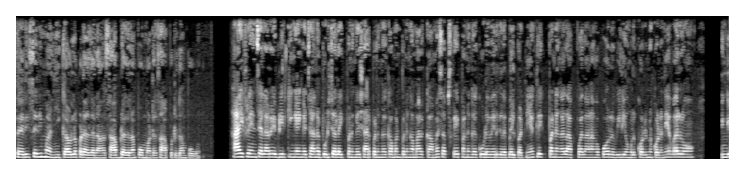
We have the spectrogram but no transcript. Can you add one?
சரி சரிம்மா. நீ கவலைப்படாத. நான் சாப்பிடாதெல்லாம் போக மாட்டேன் சாப்பிட்டு தான் போவோம். ஹாய் ஃப்ரெண்ட்ஸ் எல்லாரும் எப்படி இருக்கீங்க? எங்கள் சேனல் பிடிச்ச லைக் பண்ணுங்க ஷேர் பண்ணுங்க கமெண்ட் பண்ணுங்க மறக்காம சப்ஸ்கிரைப் பண்ணுங்கள் கூடவே இருக்கிற பெல் பட்டனையை கிளிக் பண்ணுங்க. அப்போ தான் நாங்கள் போகிற வீடியோ உங்களுக்கு உடனே உடனே வரும். இந்த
